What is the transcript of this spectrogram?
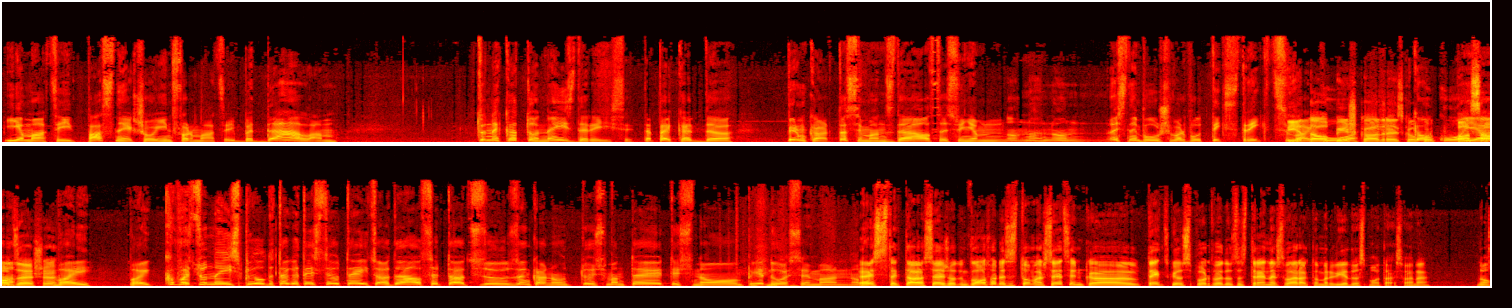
iemācīt, pasniegt šo informāciju. Bet dēlam tu nekad to neizdarīsi. Tāpēc, kad uh, pirmkārt tas ir mans dēls, es viņam, nu, nu, nu, es nebūšu varbūt tik strikts. Ietaupīšu ko. kādreiz kaut kur pasaudzēšu, ja? Vai, kāpēc tu neizpildi tagad? Es tev teicu, "Ā, dēls ir tāds, zin kā, nu, tu esi man tētis, nu, piedosi man. Nu. Es te tā sēžot un klausoties, es tomēr secinu, ka tehniskajos sporta veidos tas treneris vairāk ir iedvesmotājs, vai ne? Nu,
